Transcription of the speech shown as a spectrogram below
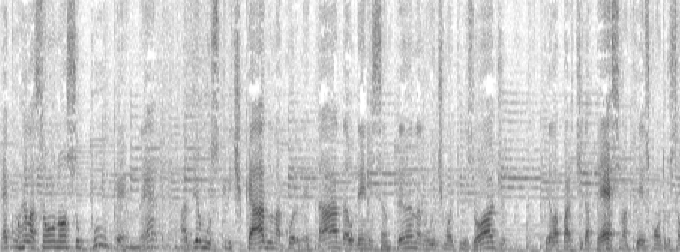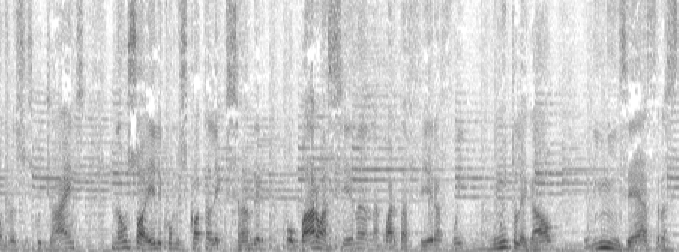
é com relação ao nosso bullpen, né? Havíamos criticado na cornetada o Denis Santana no último episódio, pela partida péssima que fez contra o São Francisco Giants. Não só ele, como Scott Alexander roubaram a cena na quarta-feira. Foi muito legal. Innings extras,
